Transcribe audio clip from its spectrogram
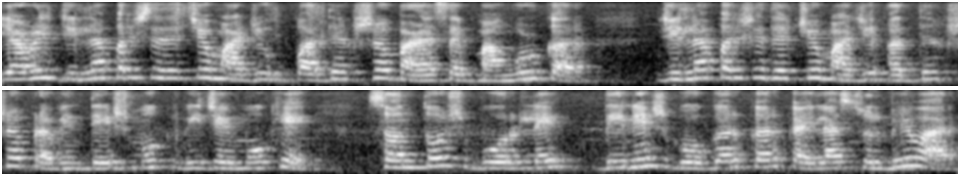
यावेळी जिल्हा परिषदेचे माजी उपाध्यक्ष बाळासाहेब मांगुळकर जिल्हा परिषदेचे माजी अध्यक्ष प्रवीण देशमुख विजय मोखे संतोष बोरले दिनेश गोगरकर कैलास सुलभेवार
